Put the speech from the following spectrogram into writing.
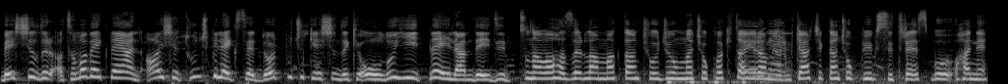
5 yıldır atama bekleyen Ayşe Tunçbilek ise 4,5 yaşındaki oğlu Yiğit'le eylemdeydi. Sınava hazırlanmaktan çocuğumla çok vakit ayıramıyorum. Gerçekten çok büyük stres. Bu hani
